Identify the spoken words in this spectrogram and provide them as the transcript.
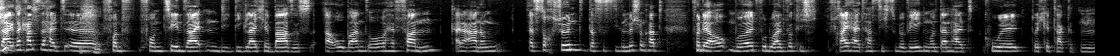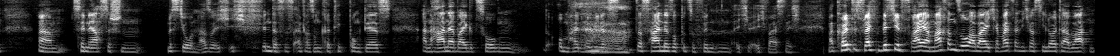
Da, da kannst du halt äh, von, von zehn Seiten die, die gleiche Basis erobern, so have fun. Keine Ahnung. Es ist doch schön, dass es diese Mischung hat von der Open World, wo du halt wirklich Freiheit hast, dich zu bewegen und dann halt cool durchgetakteten ähm, cineastischen Missionen. Also ich, ich finde, das ist einfach so ein Kritikpunkt, der ist an Hahn herbeigezogen, um halt irgendwie das, das Haar in der Suppe zu finden. Ich, ich weiß nicht. Man könnte es vielleicht ein bisschen freier machen, so, aber ich weiß ja nicht, was die Leute erwarten.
